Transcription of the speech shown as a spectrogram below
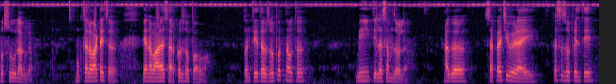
बसू लागलं. मुक्ताला वाटायचं त्यानं बाळासारखं झोपावं. पण ते तर झोपत नव्हतं. मी तिला समजावलं. अगं सकाळची वेळ आहे. कसं झोपेल ते?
